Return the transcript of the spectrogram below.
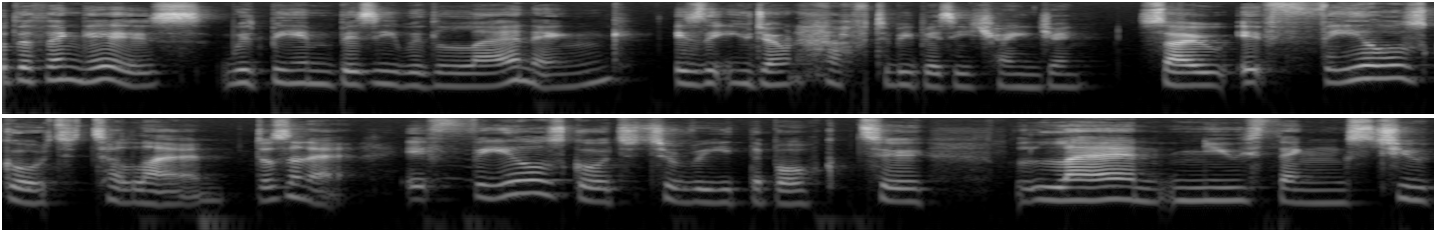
But the thing is, with being busy with learning, is that you don't have to be busy changing. So it feels good to learn, doesn't it? It feels good to read the book, to learn new things, to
